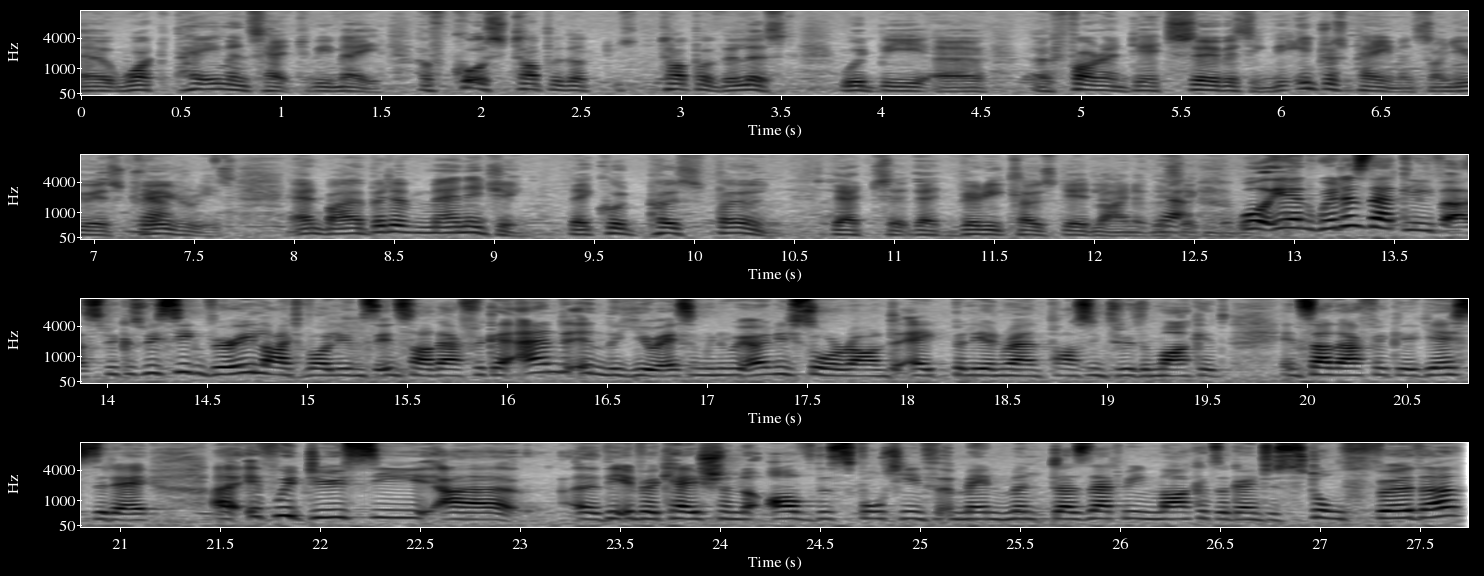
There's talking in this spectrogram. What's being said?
uh, what payments had to be made. Of course, top of the, top of the list would be uh, uh foreign debt servicing, the interest payments on U.S. treasuries. Yeah. And by a bit of managing, they could postpone postpone that, uh, that very close deadline of the yeah. second Well, Ian, where does that leave us? Because we're seeing very light volumes in South Africa and in the US. I mean, we only saw around 8 billion rand passing through the market in South Africa yesterday. Uh, if we do see uh, uh the invocation of this 14th Amendment, does that mean markets are going to stall further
